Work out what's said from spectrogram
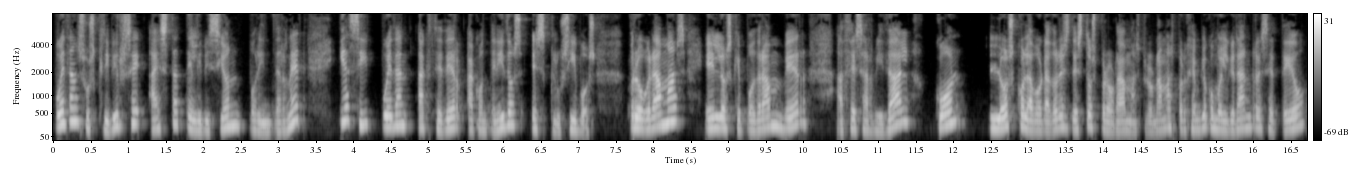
puedan suscribirse a esta televisión por Internet y así puedan acceder a contenidos exclusivos, programas en los que podrán ver a César Vidal con los colaboradores de estos programas, programas por ejemplo como el Gran Reseteo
